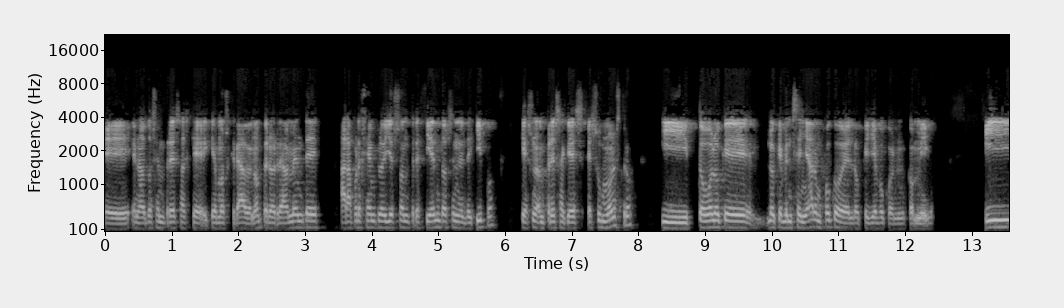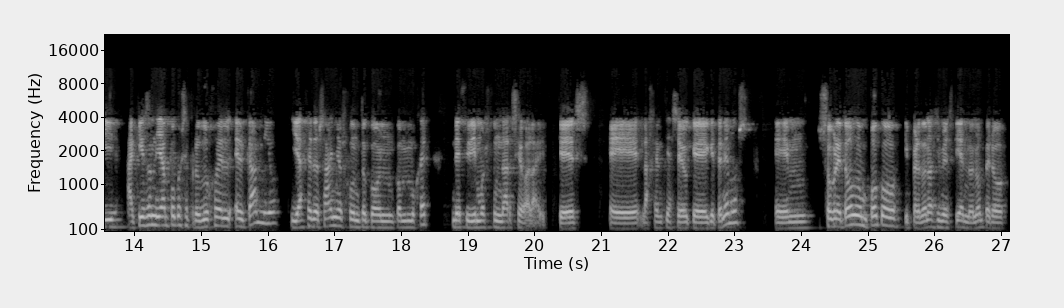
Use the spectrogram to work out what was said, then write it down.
eh, en las dos empresas que, hemos creado, ¿no? Pero realmente ahora, por ejemplo, ellos son 300 en el equipo, que es una empresa que es, es un monstruo y todo lo que, lo que me enseñaron un poco es lo que llevo con, conmigo. Y aquí es donde ya un poco se produjo el, cambio y hace dos años, junto con, mi mujer, decidimos fundar SEO Alive, que es eh, la agencia SEO que, tenemos. Em, sobre todo un poco, y perdona si me extiendo, ¿no? pero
